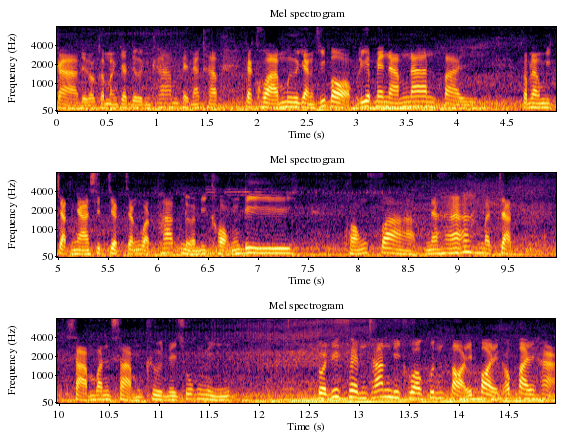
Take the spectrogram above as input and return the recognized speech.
กาเดี๋ยวเรากำลังจะเดินข้ามไปนะครับ แต่ขวามืออย่างที่บอกเรียบแม่น้ำน่านไปกำลังมีจัดงาน 17 จังหวัดภาคเหนือมีของดีของฝากนะฮะมาจัด 3 วัน 3 คืนในช่วงนี้ ส่วนที่เซนทรันมีครัวคุณต่อยปล่อยเขาไปฮะ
